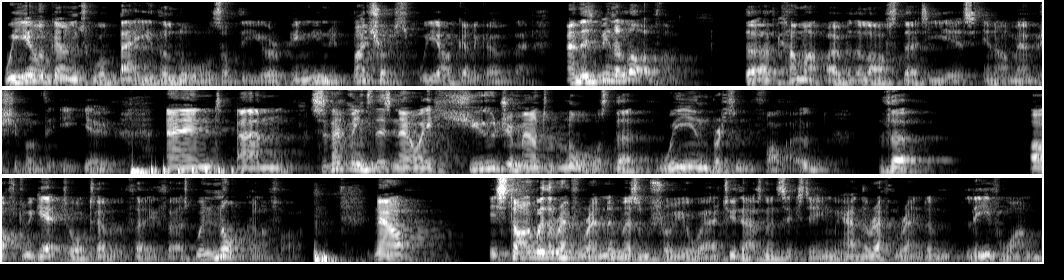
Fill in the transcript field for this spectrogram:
We are going to obey the laws of the European Union by choice. We are going to go there. And there's been a lot of them that have come up over the last 30 years in our membership of the EU. And um, so that means there's now a huge amount of laws that we in Britain follow that after we get to October the 31st, we're not going to follow. Now, it started with a referendum, as I'm sure you're aware, 2016. We had the referendum, Leave won.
